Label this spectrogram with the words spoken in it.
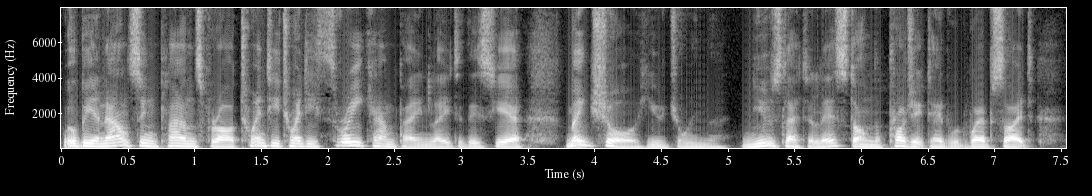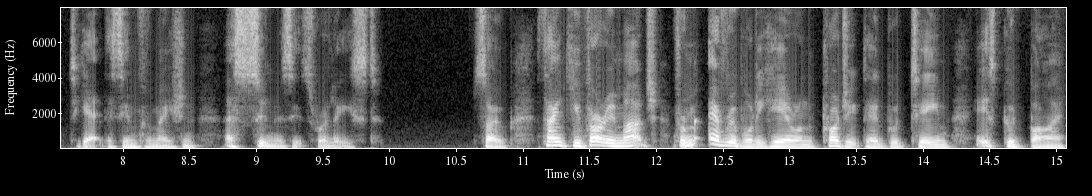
We'll be announcing plans for our 2023 campaign later this year. Make sure you join the newsletter list on the Project Edward website to get this information as soon as it's released. So thank you very much from everybody here on the Project Edward team. It's goodbye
